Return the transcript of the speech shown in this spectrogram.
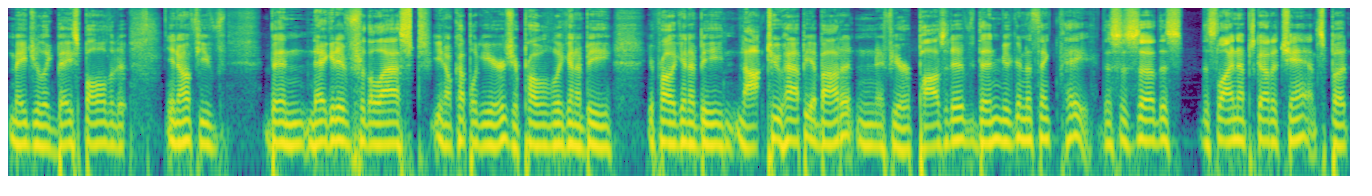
Major League Baseball. That it, you know if you've been negative for the last you know couple years, you're probably going to be you're probably going to be not too happy about it, and if you're positive, then you're going to think, hey, this is uh, this this lineup's got a chance. But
